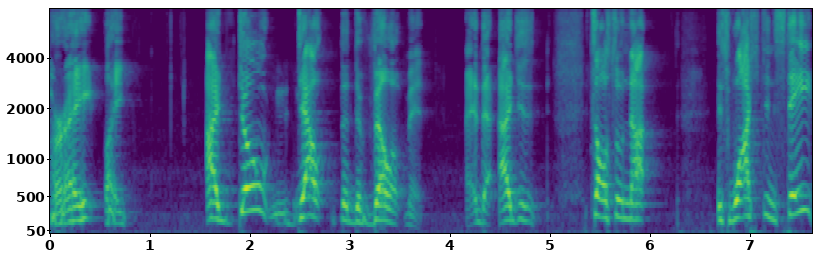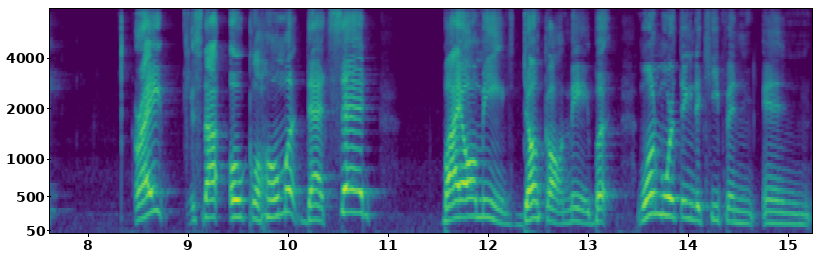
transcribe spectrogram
All right. Like, I don't doubt the development. I just, it's also not, it's Washington State, right? It's not Oklahoma. That said, by all means, dunk on me. But one more thing to keep in in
